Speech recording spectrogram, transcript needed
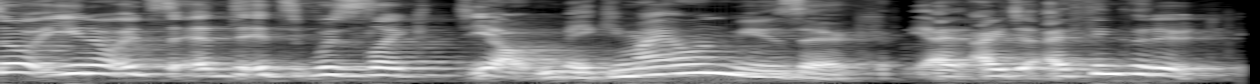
So you know, it's it, it was like you know making my own music. I, I, I think that it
